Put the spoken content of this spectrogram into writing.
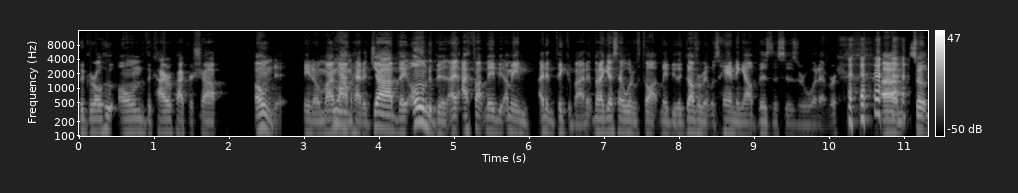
the girl who owned the chiropractor shop owned it. You know, my yeah. mom had a job. They owned a bit. I, I, thought maybe, I mean, I didn't think about it, but I guess I would have thought maybe the government was handing out businesses or whatever. um, so,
